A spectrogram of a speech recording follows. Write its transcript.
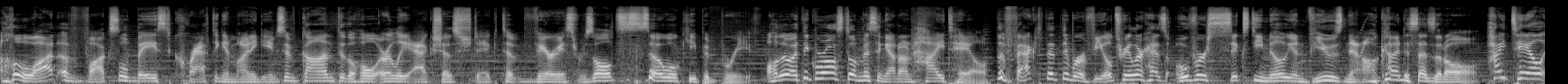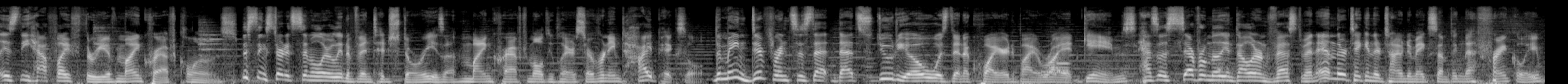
A lot of voxel-based crafting and mining games have gone through the whole early access shtick to various results, so we'll keep it brief. Although I think we're all still missing out on Hytale. The fact that the reveal trailer has over 60 million views now kinda says it all. Hytale is the Half-Life 3 of Minecraft clones. This thing started similarly to Vintage Story as a Minecraft multiplayer server named Hypixel. The main difference is that that studio was then acquired by Riot Games, has a several million dollar investment, and they're taking their time to make some something that frankly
